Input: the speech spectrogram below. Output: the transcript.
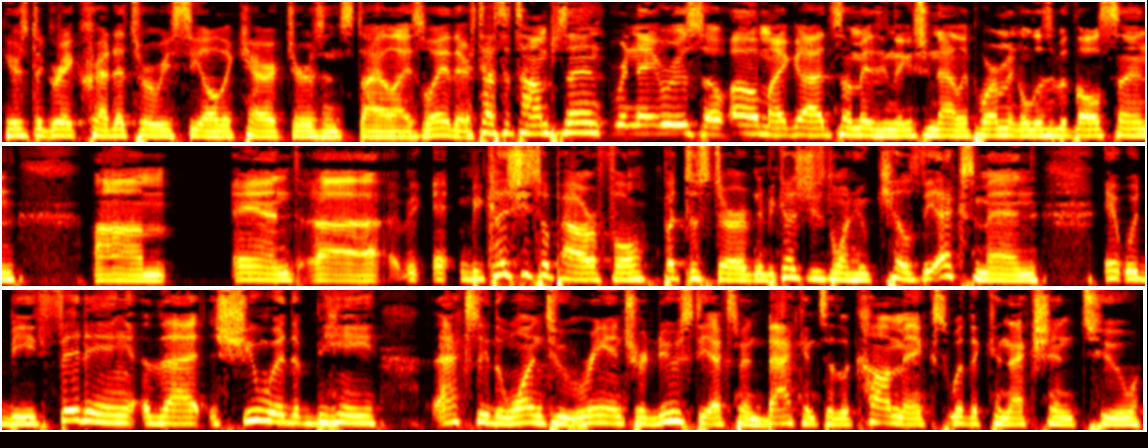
Here's the great credits where we see all the characters in stylized way. There's Tessa Thompson, Rene Russo. Oh my God, so amazing things from Natalie Portman, Elizabeth Olsen. Um, and uh, because she's so powerful but disturbed, and because she's the one who kills the X Men, it would be fitting that she would be actually the one to reintroduce the X Men back into the comics with a connection to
